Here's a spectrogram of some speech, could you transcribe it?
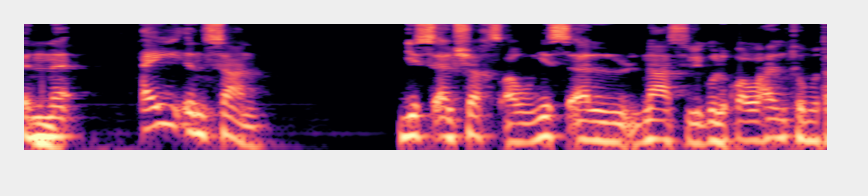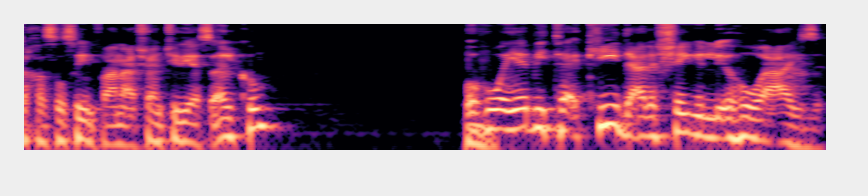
إن أي إنسان يسأل شخص أو يسأل ناس اللي يقول لك والله أنتم متخصصين فأنا عشان كذي أسألكم وهو يبي تأكيد على الشيء اللي هو عايزه.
